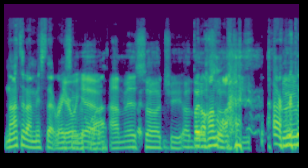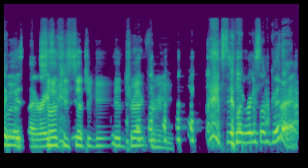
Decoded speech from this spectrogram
not that I missed that race. Here we go. life, I miss Sochi. I but online, Sochi. I really Damn missed that race. Sochi's such a good track for me. it's the only race I'm good at.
